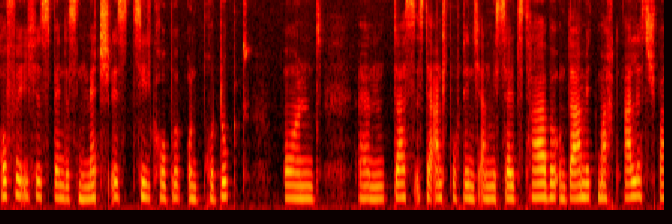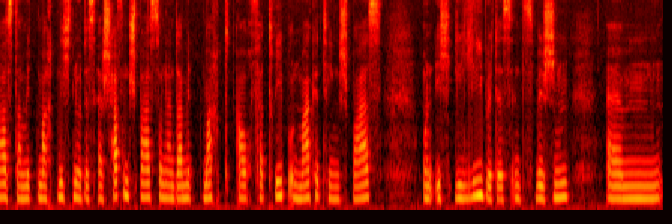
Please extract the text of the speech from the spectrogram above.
hoffe ich es, wenn das ein Match ist, Zielgruppe und Produkt. Und das ist der Anspruch, den ich an mich selbst habe. Und damit macht alles Spaß. Damit macht nicht nur das Erschaffen Spaß, sondern damit macht auch Vertrieb und Marketing Spaß. Und ich liebe das inzwischen. Ähm,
